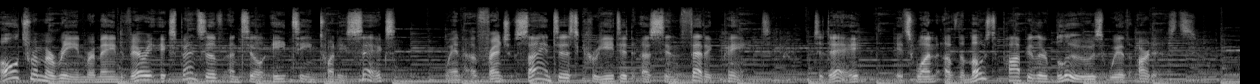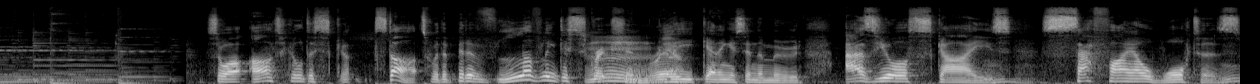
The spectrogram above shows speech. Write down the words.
Ultramarine remained very expensive until 1826, when a French scientist created a synthetic paint. Today, it's one of the most popular blues with artists. So, our article starts with a bit of lovely description, really getting us in the mood. Azure skies, sapphire waters,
